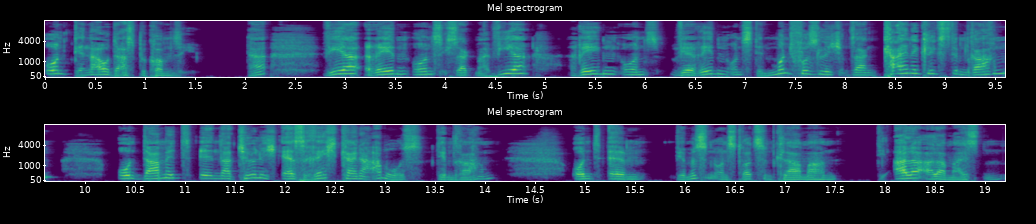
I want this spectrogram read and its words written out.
Und genau das bekommen sie. Ja? Wir reden uns, ich sag mal, wir regen uns, wir reden uns den Mund fusselig und sagen keine Klicks dem Drachen und damit äh, natürlich erst recht keine Abos dem Drachen. Und ähm, wir müssen uns trotzdem klar machen, die aller, allermeisten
